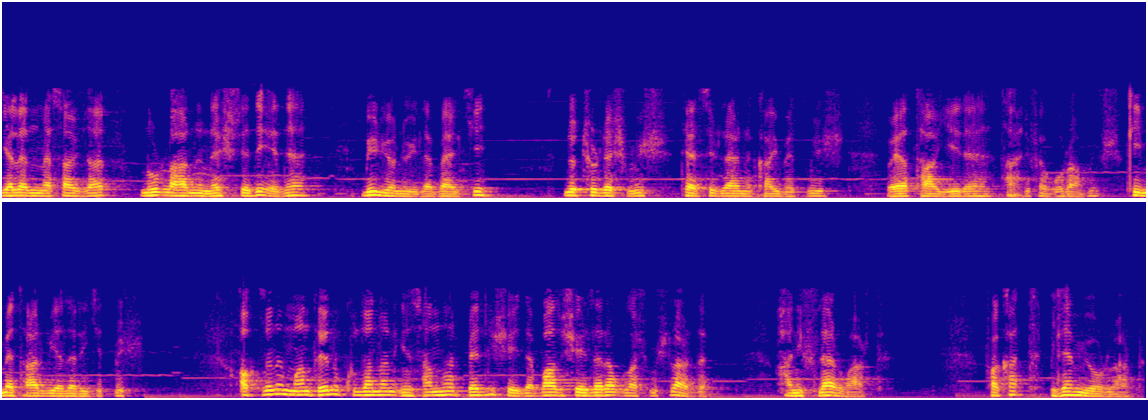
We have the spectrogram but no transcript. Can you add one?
gelen mesajlar nurlarını neşredi ede bir yönüyle belki nötrleşmiş, tesirlerini kaybetmiş veya tayire, tahrife uğramış, kıymet harbiyeleri gitmiş. Aklının mantığını kullanan insanlar belli şeyde bazı şeylere ulaşmışlardı. Hanifler vardı. Fakat bilemiyorlardı.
